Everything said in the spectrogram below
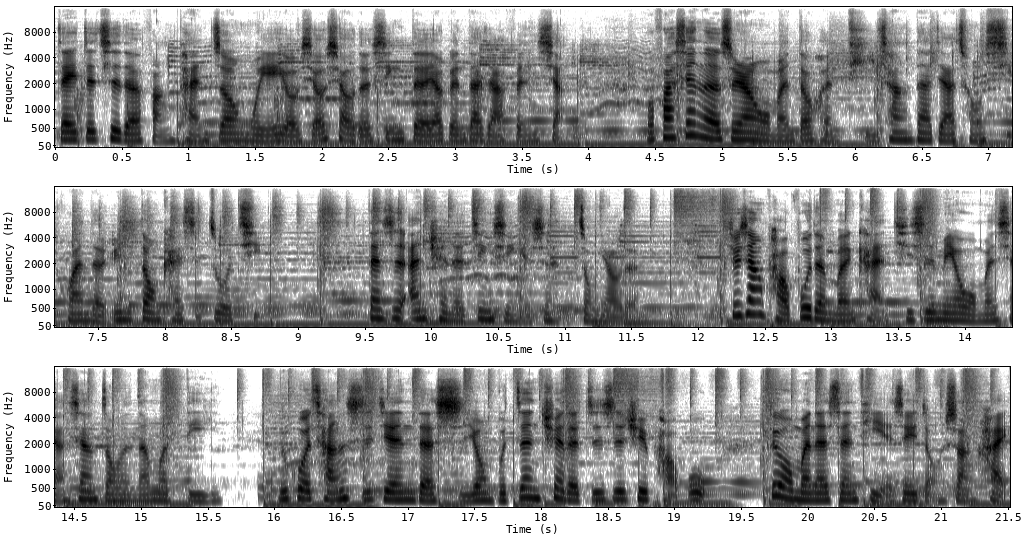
在这次的访谈中，我也有小小的心得要跟大家分享。我发现了，虽然我们都很提倡大家从喜欢的运动开始做起，但是安全的进行也是很重要的。就像跑步的门槛，其实没有我们想象中的那么低。如果长时间的使用不正确的姿势去跑步，对我们的身体也是一种伤害。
